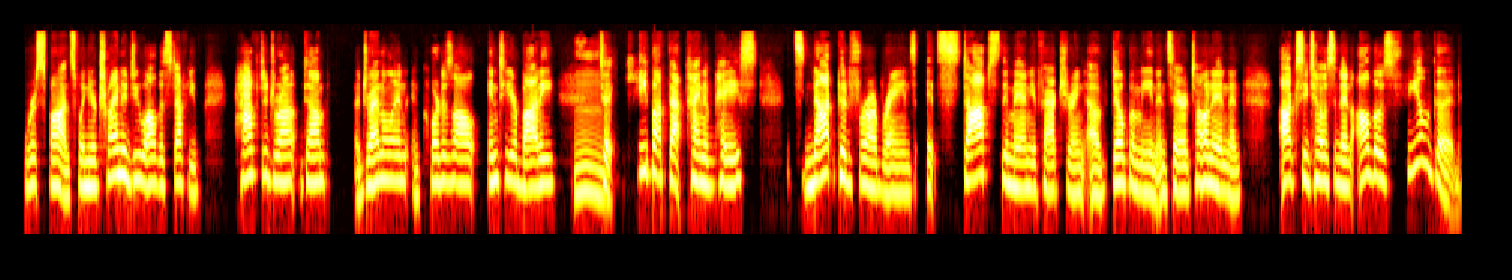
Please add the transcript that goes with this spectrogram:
response. When you're trying to do all the stuff, you have to dr- dump adrenaline and cortisol into your body mm. to keep up that kind of pace. It's not good for our brains. It stops the manufacturing of dopamine and serotonin and oxytocin and all those feel good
